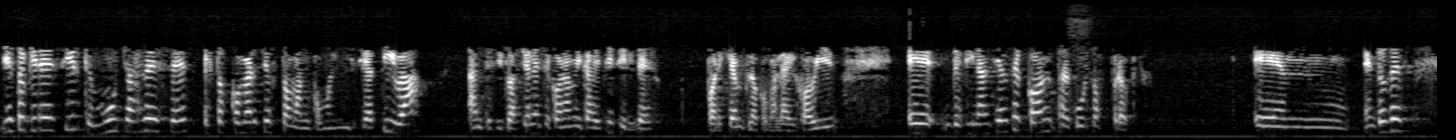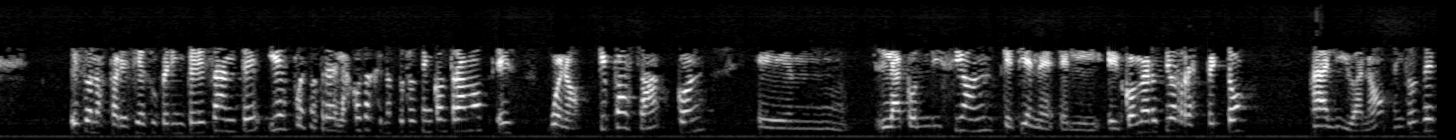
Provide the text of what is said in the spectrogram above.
Y esto quiere decir que muchas veces estos comercios toman como iniciativa ante situaciones económicas difíciles, por ejemplo, como la del COVID, eh, de financiarse con recursos propios. Em, entonces, eso nos parecía súper interesante. Y después otra de las cosas que nosotros encontramos es, bueno, ¿qué pasa con em, la condición que tiene el, el comercio respecto al IVA, ¿no? Entonces,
